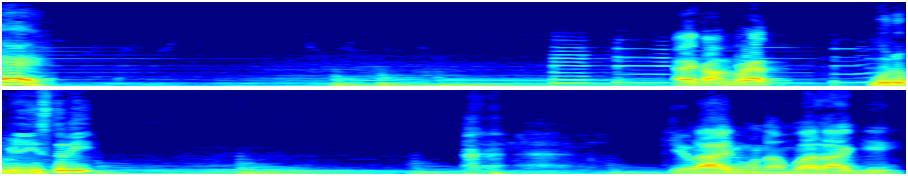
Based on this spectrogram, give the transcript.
Eh. Eh kampret, gue udah punya istri. Kirain mau nambah lagi.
